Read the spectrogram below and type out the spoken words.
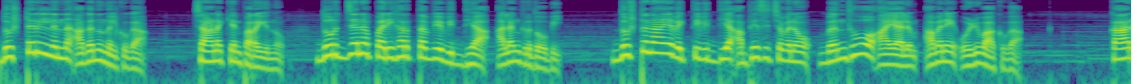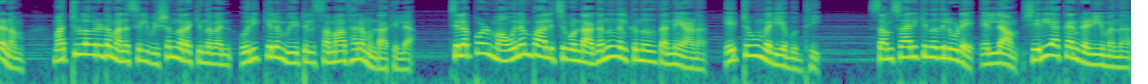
ദുഷ്ടരിൽ നിന്ന് അകന്നു നിൽക്കുക. ചാണക്യൻ പറയുന്നു ദുർജന പരിഹർത്തവ്യ വിദ്യ അലങ്കൃതോപി ദുഷ്ടനായ വ്യക്തി വിദ്യ അഭ്യസിച്ചവനോ ബന്ധുവോ ആയാലും അവനെ ഒഴിവാക്കുക. കാരണം മറ്റുള്ളവരുടെ മനസ്സിൽ വിഷം നിറയ്ക്കുന്നവൻ ഒരിക്കലും വീട്ടിൽ സമാധാനമുണ്ടാക്കില്ല. ചിലപ്പോൾ മൗനം പാലിച്ചുകൊണ്ട് അകന്നു നിൽക്കുന്നത് തന്നെയാണ് ഏറ്റവും വലിയ ബുദ്ധി. സംസാരിക്കുന്നതിലൂടെ എല്ലാം ശരിയാക്കാൻ കഴിയുമെന്ന്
